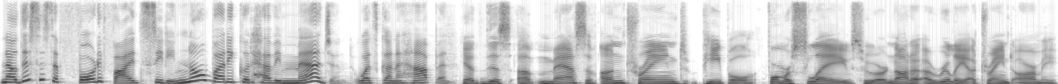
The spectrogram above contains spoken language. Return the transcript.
Now, this is a fortified city. Nobody could have imagined what's going to happen. Yeah, this uh, mass of untrained people, former slaves who are not a, a really a trained army,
